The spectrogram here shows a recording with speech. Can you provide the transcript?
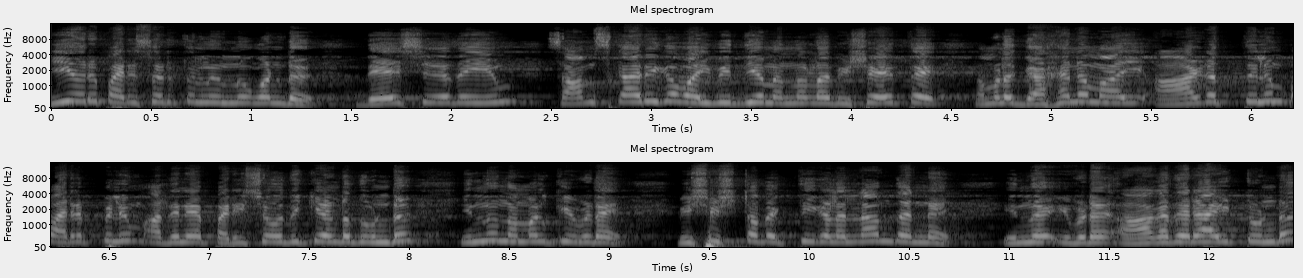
ഈ ഒരു പരിസരത്തിൽ നിന്നുകൊണ്ട് ദേശീയതയും സാംസ്കാരിക വൈവിധ്യം എന്നുള്ള വിഷയത്തെ നമ്മൾ ഗഹനമായി ആഴത്തിലും പരപ്പിലും അതിനെ പരിശോധിക്കേണ്ടതുണ്ട്. ഇന്ന് നമ്മൾക്കിവിടെ വിശിഷ്ട വ്യക്തികളെല്ലാം തന്നെ ഇന്ന് ഇവിടെ ആഗതരായിട്ടുണ്ട്.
